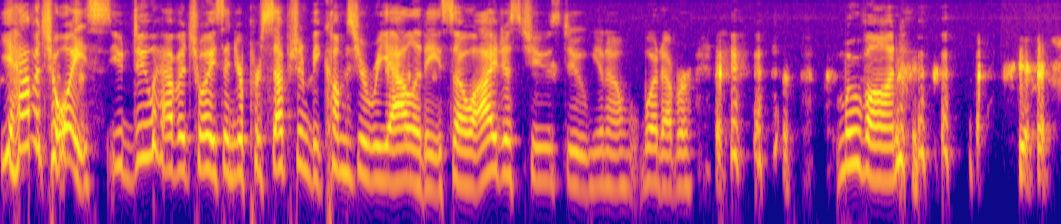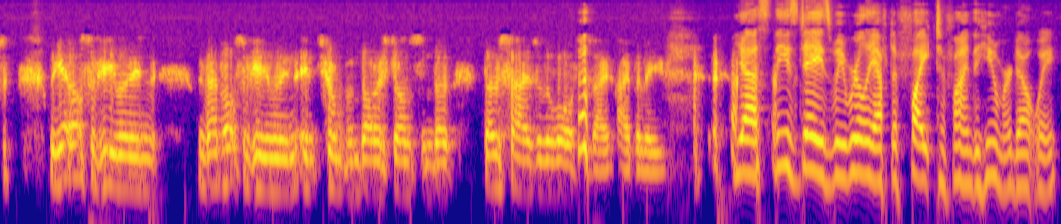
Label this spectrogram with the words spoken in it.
You have a choice. You do have a choice and your perception becomes your reality. So I just choose to, you know, whatever. Move on. yes. We get lots of humor in we've had lots of humour in, in Trump and Boris Johnson, both both sides of the waters, I, I believe. yes, these days we really have to fight to find the humor, don't we?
